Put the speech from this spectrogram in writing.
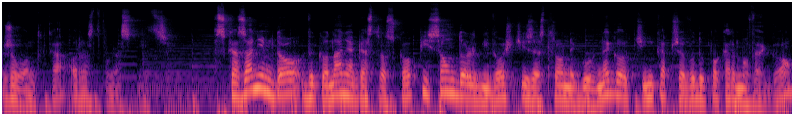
żołądka oraz dwunastnicy. Wskazaniem do wykonania gastroskopii są dolegliwości ze strony górnego odcinka przewodu pokarmowego,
